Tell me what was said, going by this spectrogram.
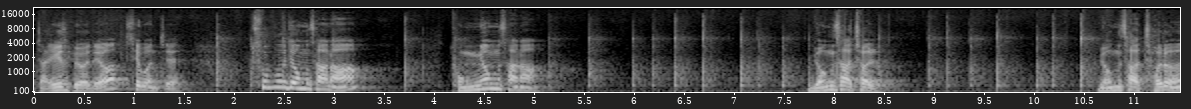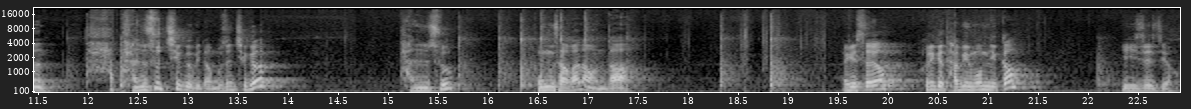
자, 여기서 배워야 돼요. 세 번째. to 부정사나 동명사나 명사절. 명사절은 다 단수 취급이다. 무슨 취급? 단수 동사가 나온다. 알겠어요? 그러니까 답이 뭡니까? is죠.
